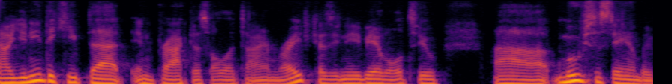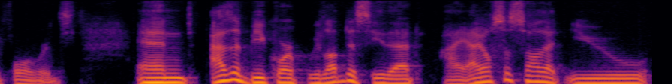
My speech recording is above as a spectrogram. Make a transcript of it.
Now you need to keep that in practice all the time, right? Because you need to be able to uh, move sustainably forwards. And as a B Corp, we love to see that. I, I also saw that you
